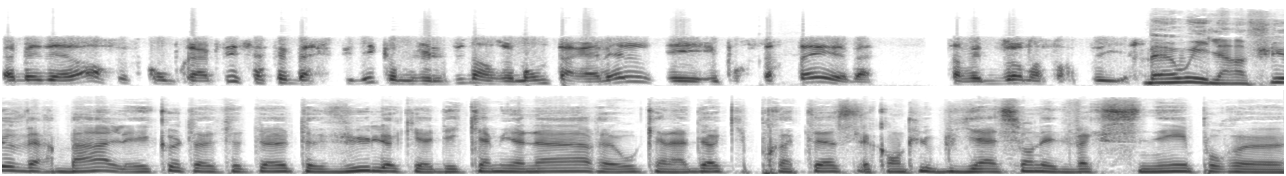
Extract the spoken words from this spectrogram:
Eh bien, dès lors, c'est ce qu'on pourrait appeler, ça fait basculer, comme je le dis, dans un monde parallèle, et, pour certains, eh ben, ça va être dur d'en sortir. Ben oui, l'enflure verbale. Écoute, t'as as, vu qu'il y a des camionneurs euh, au Canada qui protestent là, contre l'obligation d'être vaccinés pour euh,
